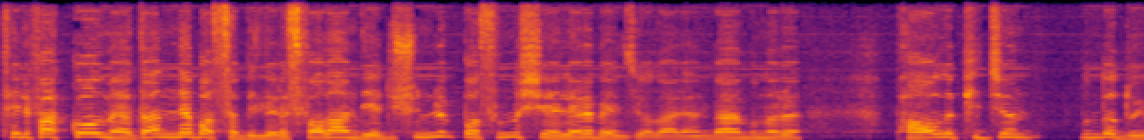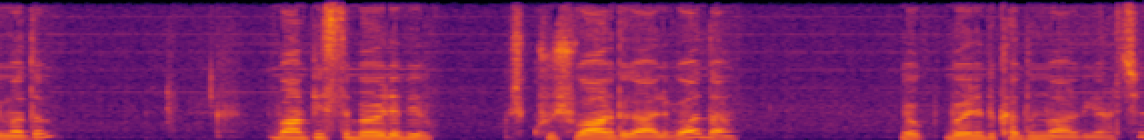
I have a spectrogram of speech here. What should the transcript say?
telif hakkı olmadan ne basabiliriz falan diye düşünülüp basılmış şeylere benziyorlar. Yani ben bunları Paolo Pigeon bunu da duymadım. One Piece'te böyle bir kuş vardı galiba da. Yok böyle bir kadın vardı gerçi.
